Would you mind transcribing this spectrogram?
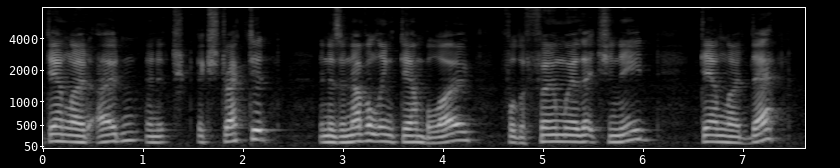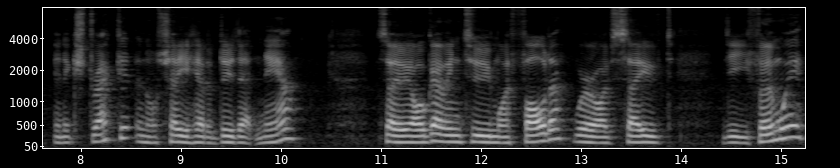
download Odin and extract it and there's another link down below for the firmware that you need download that and extract it and I'll show you how to do that now. So I'll go into my folder where I've saved the firmware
